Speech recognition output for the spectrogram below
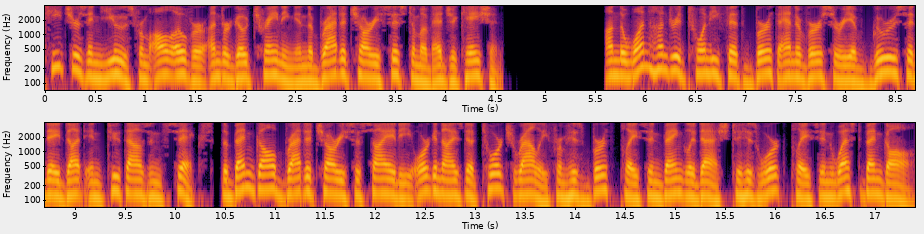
Teachers and youths from all over undergo training in the Bratachari system of education. On the 125th birth anniversary of Gurusadai Dutt in 2006, the Bengal Bratachari Society organised a torch rally from his birthplace in Bangladesh to his workplace in West Bengal.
